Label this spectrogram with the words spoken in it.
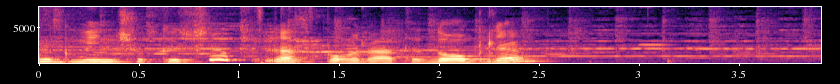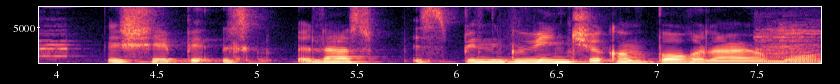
Хочеш пінгвінчики ще раз пограти? Добре. Ти ще раз з пінгвінчиком пограємо.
